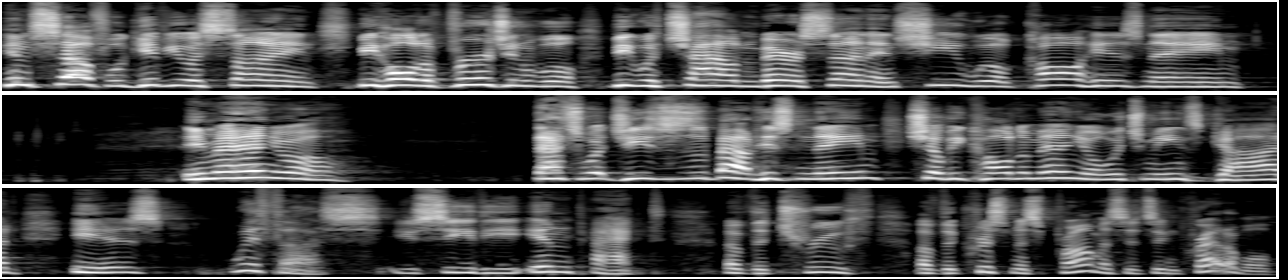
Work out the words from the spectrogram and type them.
Himself will give you a sign. Behold, a virgin will be with child and bear a son, and she will call his name Emmanuel. That's what Jesus is about. His name shall be called Emmanuel, which means God is with us. You see the impact of the truth of the Christmas promise. It's incredible.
